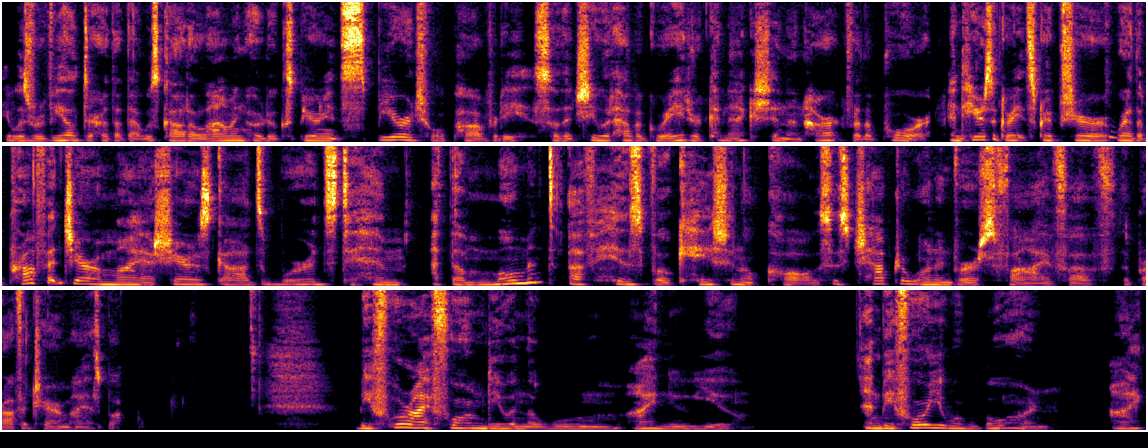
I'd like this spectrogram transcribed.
It was revealed to her that that was God allowing her to experience spiritual poverty so that she would have a greater connection and heart for the poor. And here's a great scripture where the prophet Jeremiah shares God's words to him at the moment of his vocational call. This is chapter 1 and verse 5 of the prophet Jeremiah's book. Before I formed you in the womb, I knew you. And before you were born, I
